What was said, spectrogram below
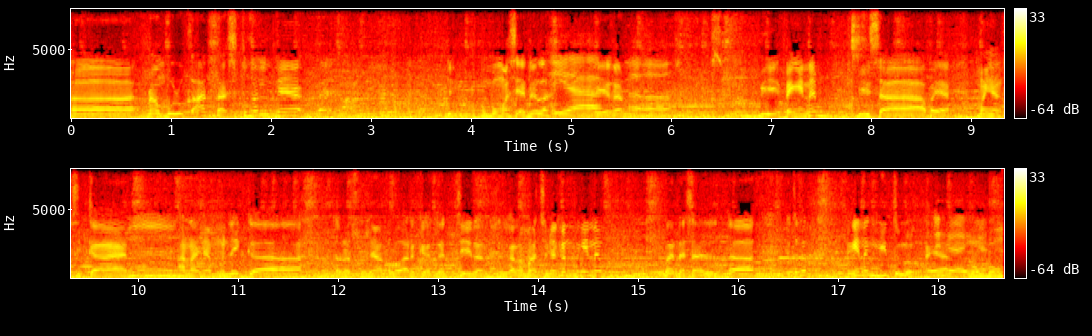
eh, 60 ke atas itu kan kayak "Ih, mumpung masih ada lah iya kan Heeh. Bi- pengennya bisa apa ya menyaksikan Mm. anaknya menikah terus punya keluarga kecil dan segala macam ya kan pengennya pada saat eh, itu kan pengennya gitu loh kayak Iya, iya. mumpung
